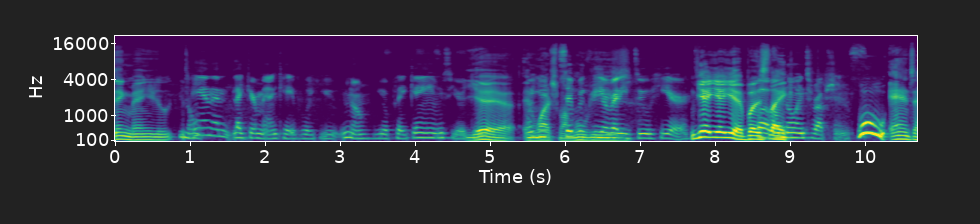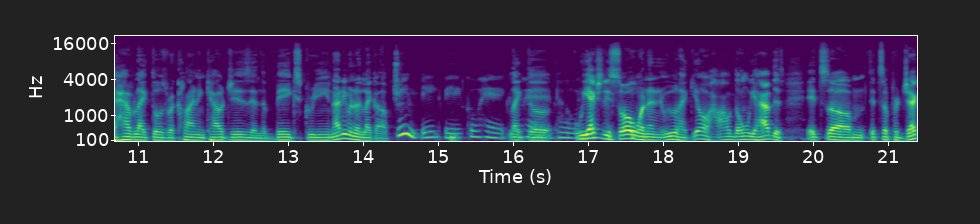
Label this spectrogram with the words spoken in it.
thing, man. You you know And then like your man cave where you you know you'll play games. You're yeah, and what watch you my typically movies. already do here, Yeah, yeah, yeah. But, but it's like with no interruptions. woo, and to have like those reclining couches and the big screen. Not even like a Dream big, babe. Go ahead. Go like ahead, the boy. we actually saw one and we were like, yo, how don't we have this? It's um it's a projector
